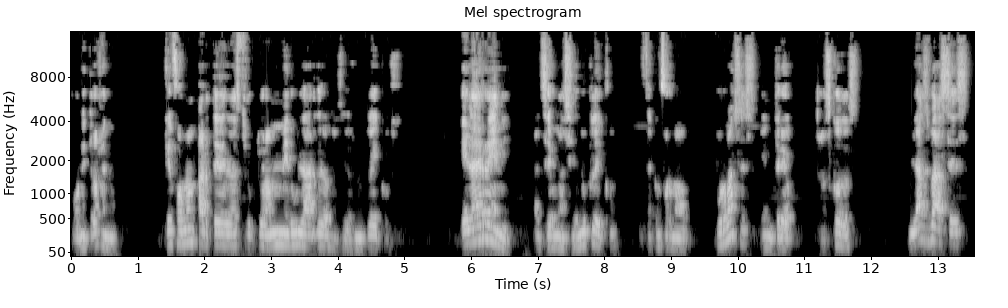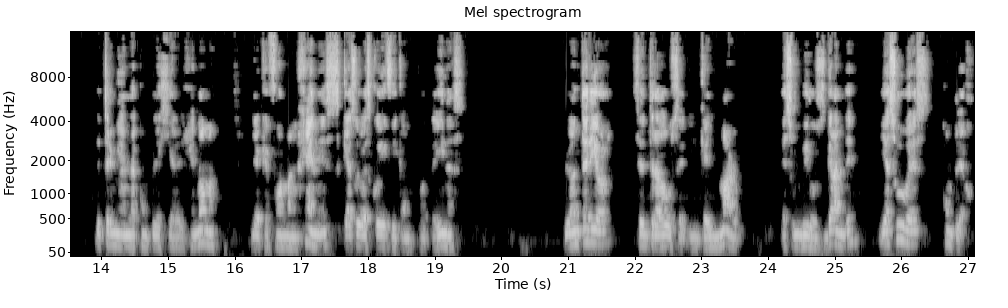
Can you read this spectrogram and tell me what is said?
por nitrógeno, que forman parte de la estructura medular de los ácidos nucleicos. El ARN, al ser un ácido nucleico, está conformado por bases, entre otras cosas. Las bases determinan la complejidad del genoma, ya que forman genes que a su vez codifican proteínas. Lo anterior se traduce en que el MARP es un virus grande y a su vez complejo.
